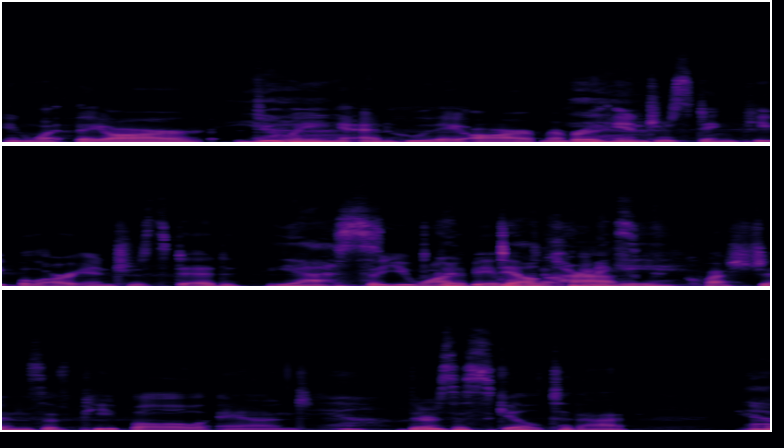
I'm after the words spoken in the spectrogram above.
in what they are doing and who they are. Remember, Yeah. interesting people are interested. Yes. So you want to be able Dale to Carnegie. ask questions of people, and there's a skill to that. Yeah,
